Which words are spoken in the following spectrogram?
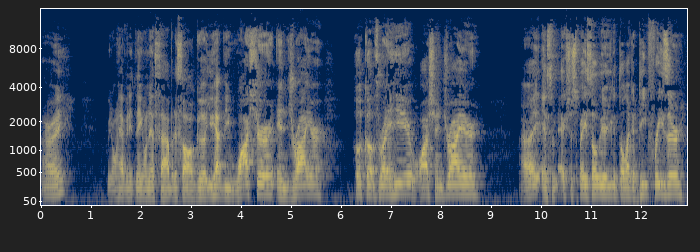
All right. We don't have anything on that side, but it's all good. You have the washer and dryer hookups right here, washer and dryer. All right, and some extra space over here. You can throw like a deep freezer.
